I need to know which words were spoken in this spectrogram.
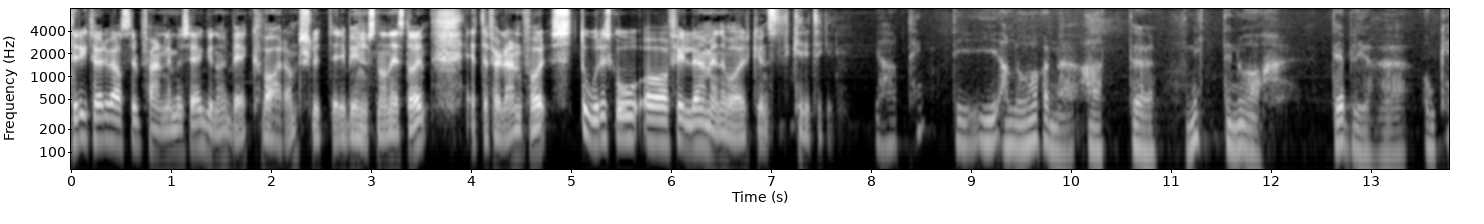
Direktør ved Astrup Fearnley-museet, Gunnar B. Kvaran, slutter i begynnelsen av neste år. Etterfølgeren får store sko å fylle, mener vår kunstkritiker. Jeg har tenkt i alle årene at 19 eh, år, det blir uh, OK,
